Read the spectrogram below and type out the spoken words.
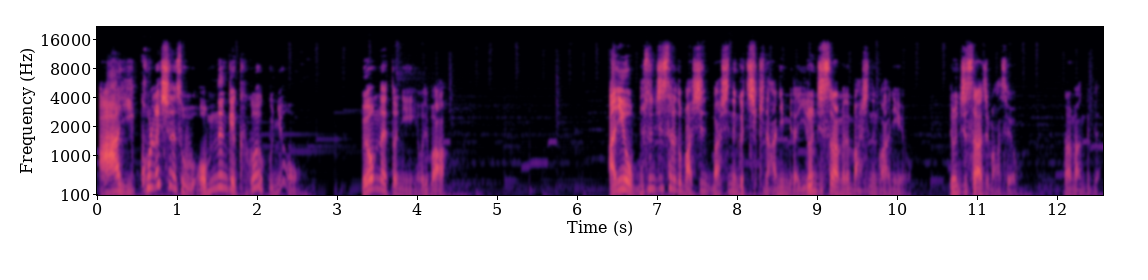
아 이 콜렉션에서 없는 게 그거였군요. 왜 없나 했더니 어디 봐. 아니요 무슨 짓을 해도 맛있, 맛있는 그 치킨 아닙니다. 이런 짓을 하면 맛있는 거 아니에요. 이런 짓을 하지 마세요. 그러면 안 됩니다.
